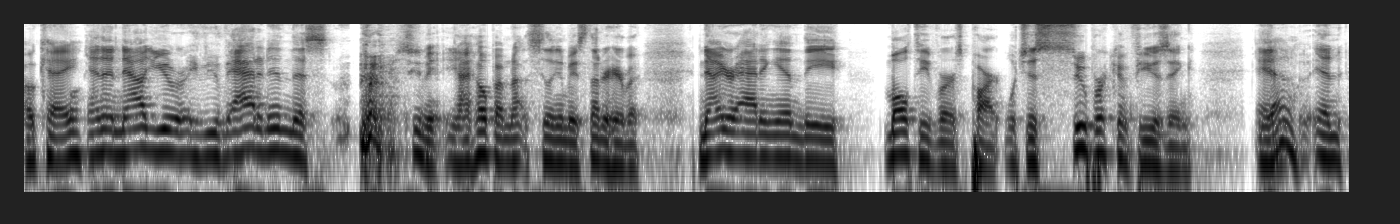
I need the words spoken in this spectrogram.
Okay. and then now you're you've added in this excuse me i hope i'm not stealing anybody's thunder here but now you're adding in the multiverse part which is super confusing. And Yeah. and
